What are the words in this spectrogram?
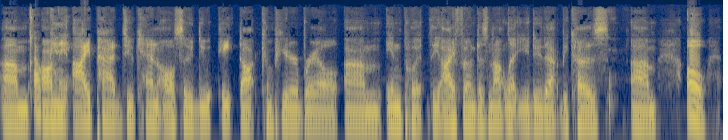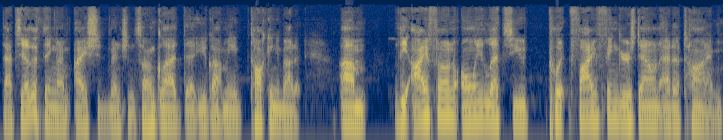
Um, On the iPads, you can also do eight dot computer braille um, input. The iPhone does not let you do that because um, oh, that's the other thing I, I should mention. So I'm glad that you got me talking about it. Um, the iPhone only lets you put five fingers down at a time.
